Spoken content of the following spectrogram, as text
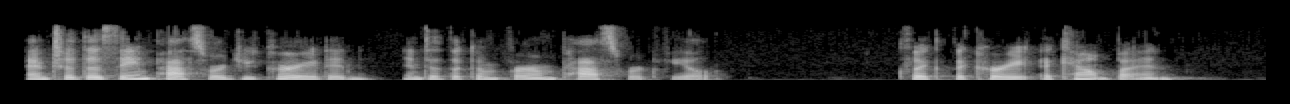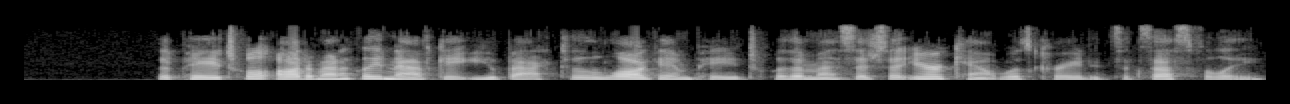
Enter the same password you created into the Confirm Password field. Click the Create Account button. The page will automatically navigate you back to the Login page with a message that your account was created successfully.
